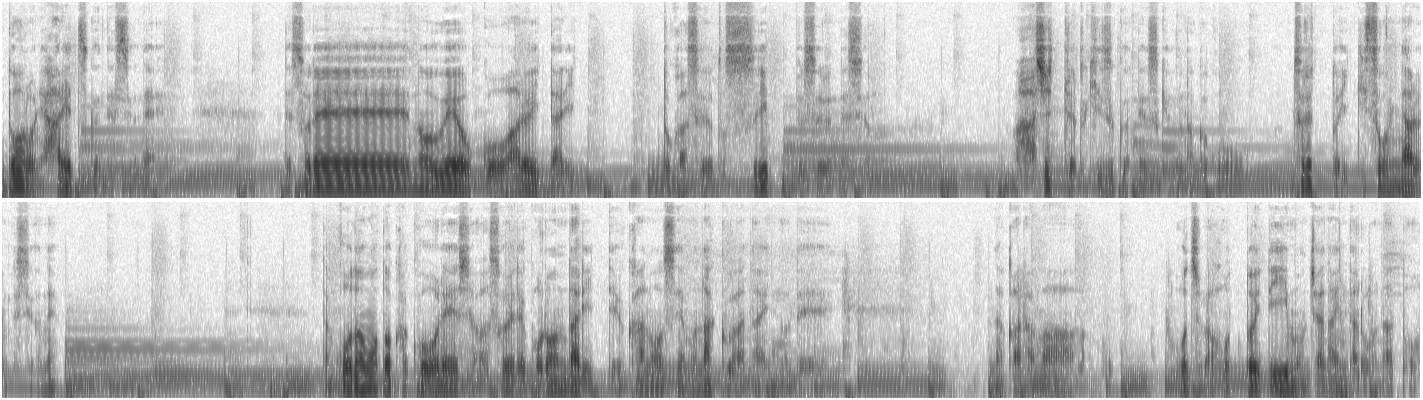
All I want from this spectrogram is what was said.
道路に張り付くんですよね。でそれの上をこう歩いたりとかするとスリップするんですよ。走ってると気づくんですけどなんかこうつるっと行きそうになるんですよね。子供とか高齢者はそれで転んだりっていう可能性もなくはないのでだからまあ落ち葉ほっといていいもんじゃないんだろうなと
